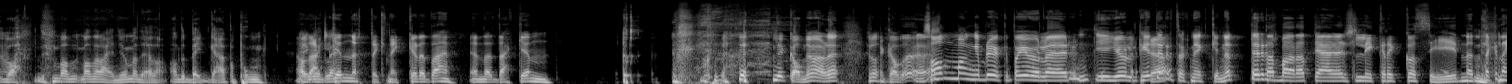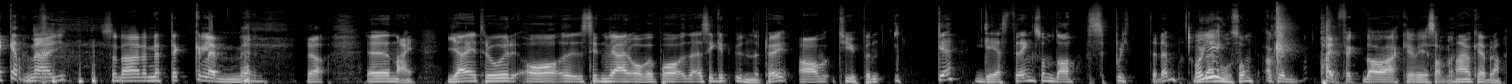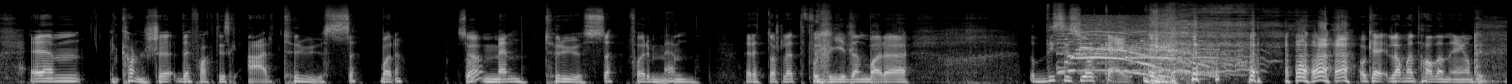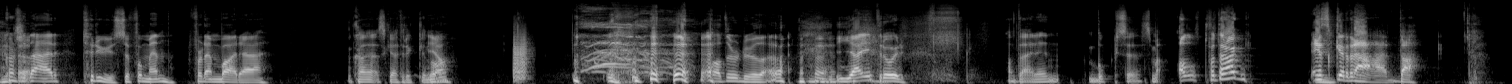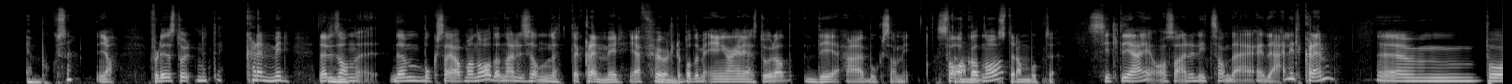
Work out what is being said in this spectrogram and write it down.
Man, man regner jo med det, da. At begge er på pung. Ja, det er egentlig. ikke en nøtteknekker, dette her. Det er ikke en Det kan jo være det. Det kan det, ja. Sånn mange bruker på jule, rundt i juletider Ja. til å knekke nøtter. Det er bare at jeg liker ikke å si nøtteknekker. Nei, så da er det nøtteklemmer. Ja. Eh, nei. Jeg tror, og eh, siden vi er over på Det er sikkert undertøy av typen ikke G-streng, som da splitter dem. Oi! det er noe som Ok, perfekt. Da er ikke vi sammen. Nei, ok, bra. Eh, kanskje det faktisk er truse, bare. Så Ja. menn. Truse for menn. Rett og slett fordi den bare This is your cave. ok, la meg ta den en gang til. Kanskje det er truse for menn, for den bare Kan jeg, skal jeg trykke nå? Ja. Hva tror du der, da? Jeg tror at det er en bukse som er altfor trang. Eskrada! En bukse? Ja, for det står nøtteklemmer. Det er litt sånn, Den buksa jeg har på meg nå, den er litt sånn nøtteklemmer. Jeg følte på det med en gang jeg leste ordet, at det er buksa mi. Så akkurat nå Stram bukse. sitter jeg, og så er det litt sånn Det er, det er litt klem ehm, på,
